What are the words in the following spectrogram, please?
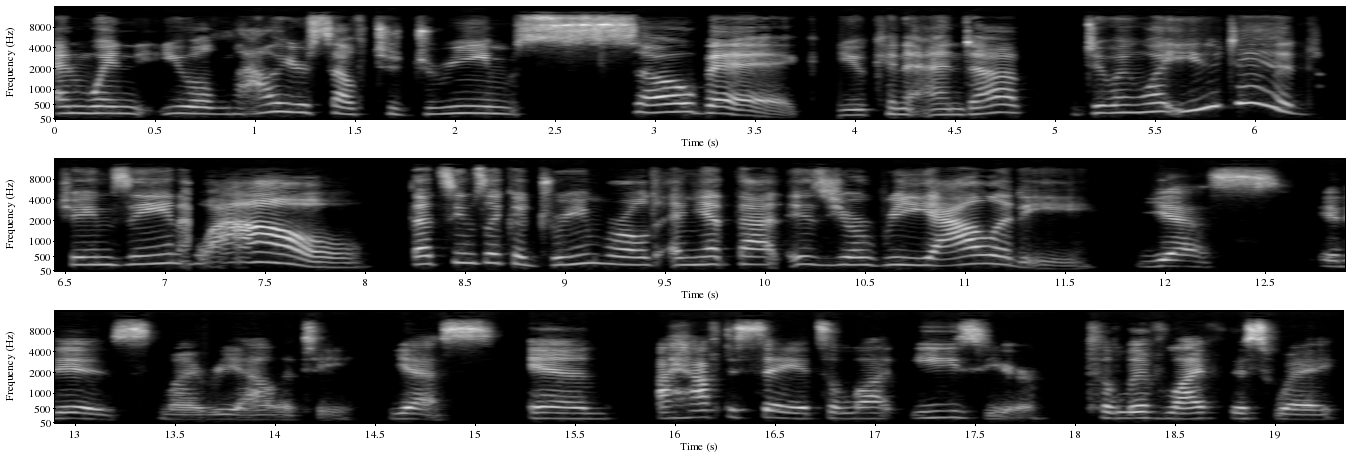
And when you allow yourself to dream so big, you can end up doing what you did, Jaimsyne. Wow. That seems like a dream world, and yet that is your reality. Yes, it is my reality. Yes. And I have to say, it's a lot easier to live life this way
